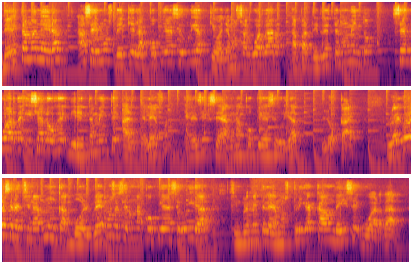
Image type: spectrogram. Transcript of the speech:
De esta manera hacemos de que la copia de seguridad que vayamos a guardar a partir de este momento se guarde y se aloje directamente al teléfono, es decir, se haga una copia de seguridad local. Luego de seleccionar nunca, volvemos a hacer una copia de seguridad Simplemente le damos clic acá donde dice guardar.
